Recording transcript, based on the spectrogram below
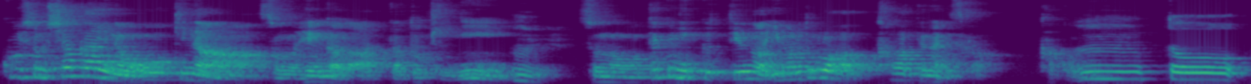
こういうその社会の大きなその変化があったときに、うんそのテクニックっていうのは今のところは変わってないですか？過去に。うーんと、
